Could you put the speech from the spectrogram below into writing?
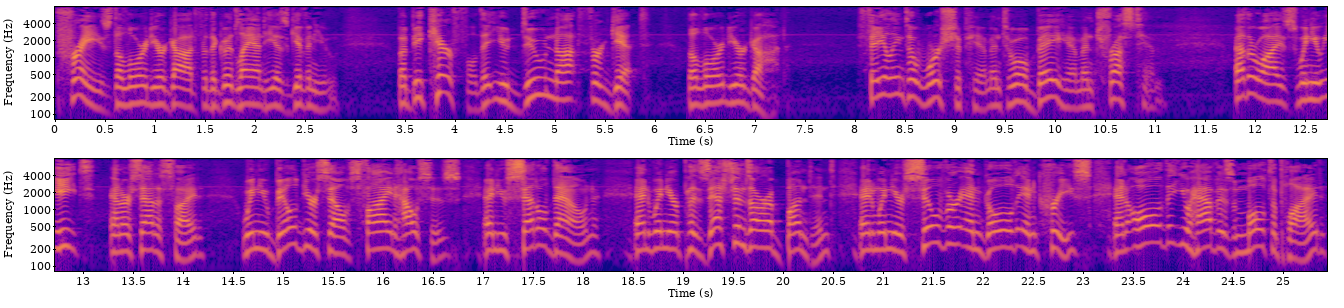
praise the Lord your God for the good land he has given you. But be careful that you do not forget the Lord your God, failing to worship him and to obey him and trust him. Otherwise, when you eat and are satisfied, when you build yourselves fine houses and you settle down, and when your possessions are abundant, and when your silver and gold increase, and all that you have is multiplied,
